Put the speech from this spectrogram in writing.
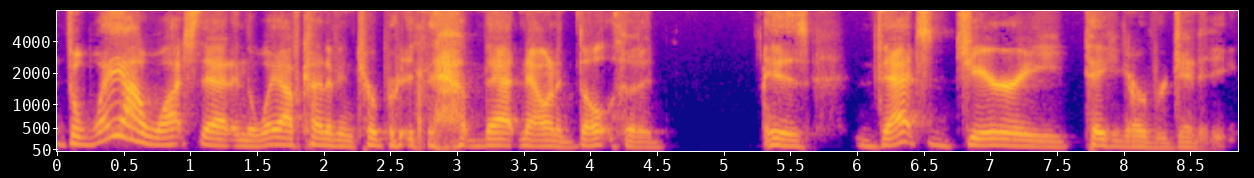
the way I watch that and the way I've kind of interpreted that, that now in adulthood is that's Jerry taking her virginity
